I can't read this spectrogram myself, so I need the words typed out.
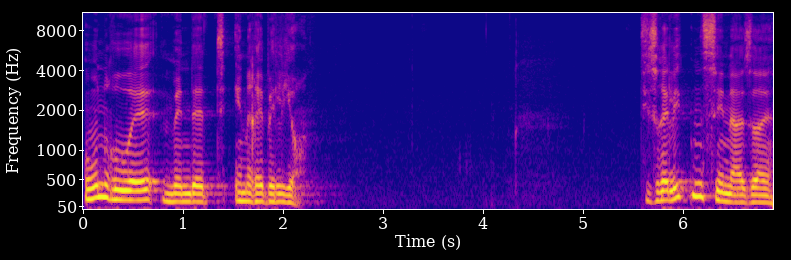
Unruhe mündet in Rebellion. Die Israeliten sind also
